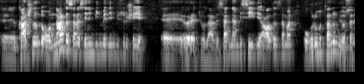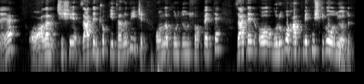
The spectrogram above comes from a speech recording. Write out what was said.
e, karşılığında onlar da sana senin bilmediğin bir sürü şeyi e, öğretiyorlardı. Senden bir CD aldığın zaman o grubu tanımıyorsan eğer o alan kişi zaten çok iyi tanıdığı için onunla kurduğun sohbette zaten o grubu hatmetmiş gibi oluyordun.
